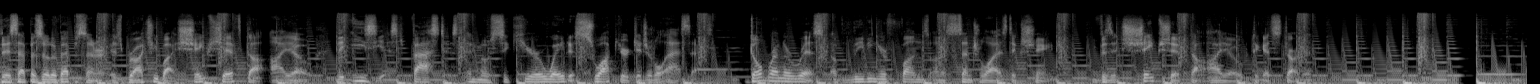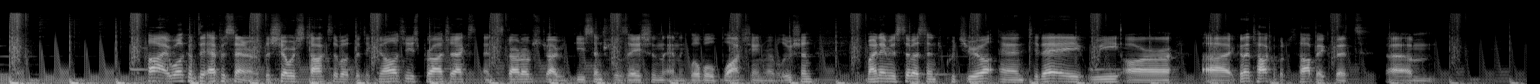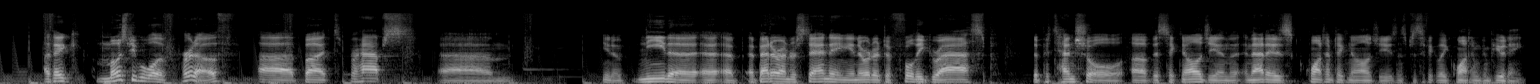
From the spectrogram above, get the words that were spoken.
This episode of Epicenter is brought to you by Shapeshift.io, the easiest, fastest, and most secure way to swap your digital assets. Don't run the risk of leaving your funds on a centralized exchange. Visit Shapeshift.io to get started. Hi, welcome to Epicenter, the show which talks about the technologies, projects, and startups driving decentralization and the global blockchain revolution. My name is Sebastien Couture, and today we are uh, going to talk about a topic that um, I think most people will have heard of, uh, but perhaps um, you know need a, a, a, better understanding in order to fully grasp the potential of this technology, and, and that is quantum technologies, and specifically quantum computing.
